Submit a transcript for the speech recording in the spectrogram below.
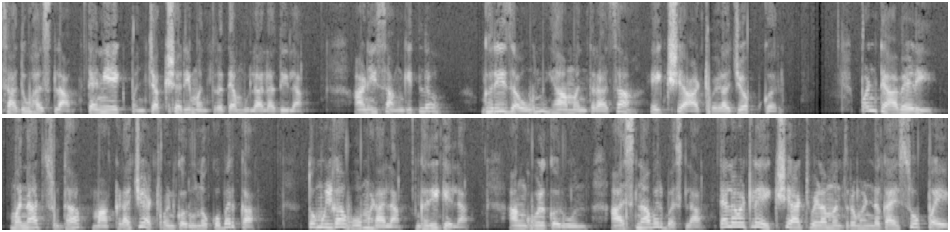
साधू हसला. त्यांनी एक पंचाक्षरी मंत्र त्या मुलाला दिला आणि सांगितलं घरी जाऊन ह्या मंत्राचा एकशे आठ वेळा जप कर. पण त्यावेळी मनात सुद्धा माकडाची आठवण करू नको बर का? तो मुलगा हो म्हणाला घरी गेला. आंघोळ करून आसनावर बसला. त्याला वाटलं एकशे आठ वेळा मंत्र म्हणणं काय सोपं आहे.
